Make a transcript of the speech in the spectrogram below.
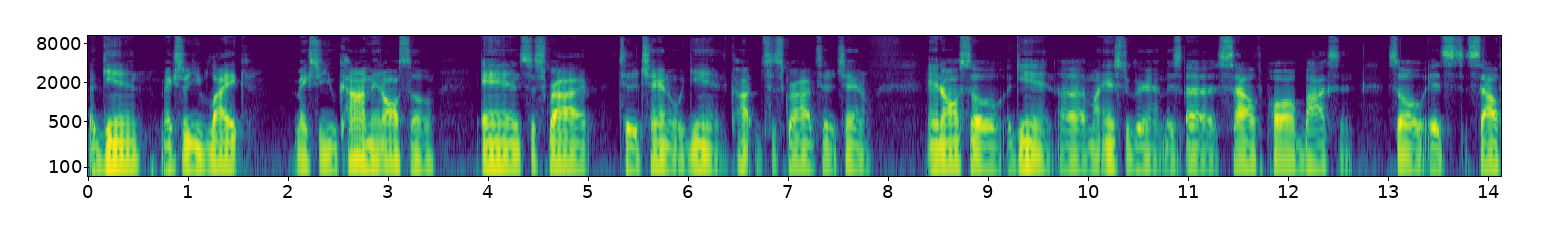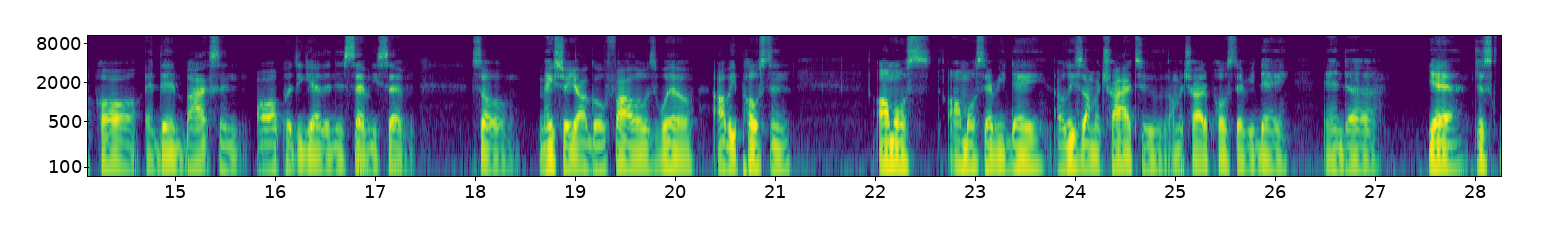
Again, make sure you like, make sure you comment also, and subscribe to the channel. Again, co- subscribe to the channel, and also again, uh, my Instagram is uh Southpaw Boxing. So it's Southpaw and then boxing all put together, and then 77. So make sure y'all go follow as well. I'll be posting almost almost every day. Or at least I'm gonna try to. I'm gonna try to post every day. And uh, yeah, just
